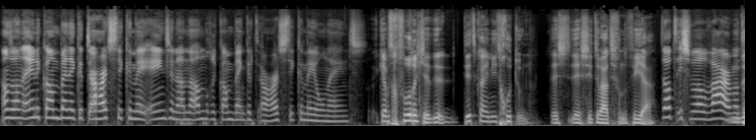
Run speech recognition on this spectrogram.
Want aan de ene kant ben ik het er hartstikke mee eens. En aan de andere kant ben ik het er hartstikke mee oneens. Ik heb het gevoel dat je, dit kan je niet goed doen. Deze, deze situatie van de FIA. Dat is wel waar. Want De-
